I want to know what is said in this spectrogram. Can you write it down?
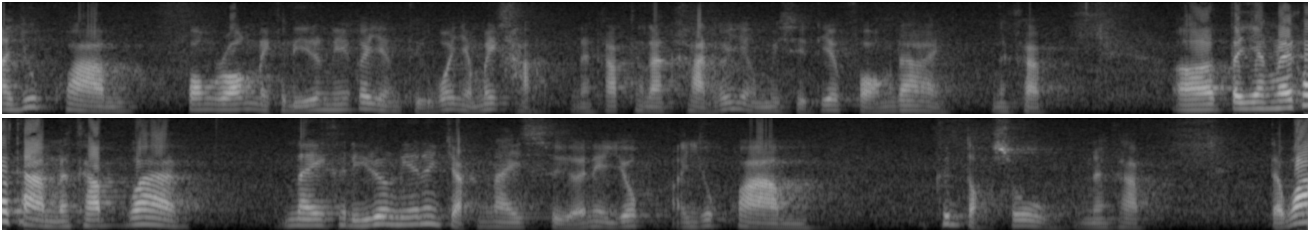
อายุความฟ้องร้องในคดีเรื่องนี้ก็ยังถือว่ายังไม่ขาดนะครับ ธนาคารก็ยังมีสิทธิ์ที่จะฟ้องได้นะครับแต่อย่างไรก็ตามนะครับว่า ในคดีเรื่องนี้เนื่องจากนายเสือเนี่ยยกอายุความขึ้นต่อสู้นะครับ แต่ว่า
